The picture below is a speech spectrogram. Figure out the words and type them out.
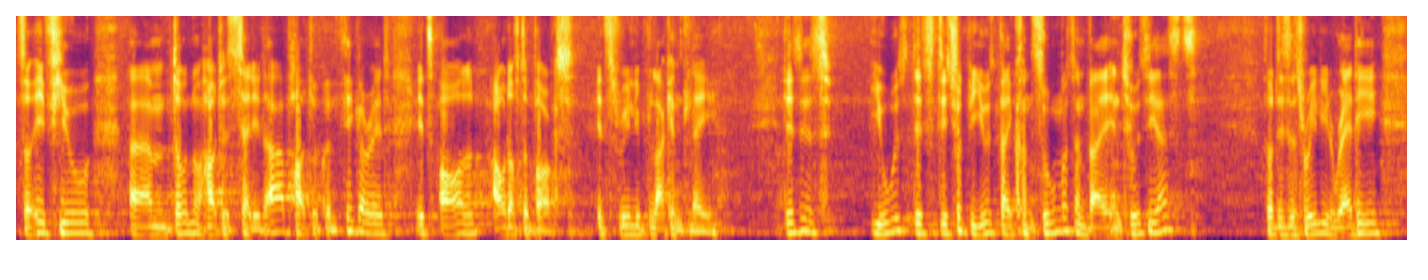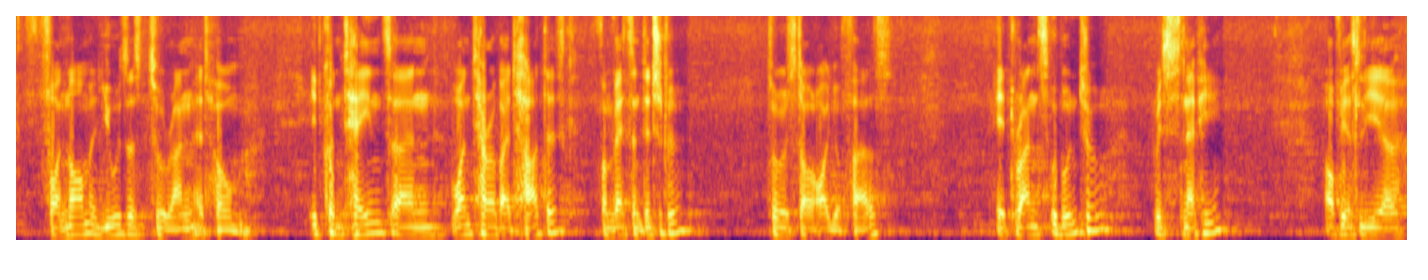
So if you um, don't know how to set it up, how to configure it, it's all out of the box. It's really plug and play. This is used, this, this should be used by consumers and by enthusiasts. So this is really ready for normal users to run at home. It contains an one terabyte hard disk from Western Digital to store all your files. It runs Ubuntu with Snappy, obviously a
